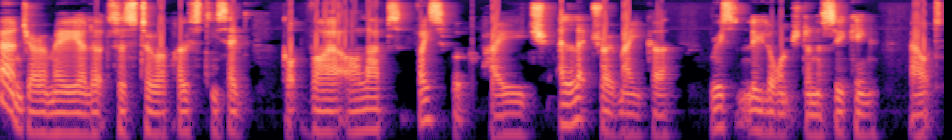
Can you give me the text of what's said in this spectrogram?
And Jeremy alerts us to a post he said got via our lab's Facebook page. Electromaker recently launched and are seeking out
